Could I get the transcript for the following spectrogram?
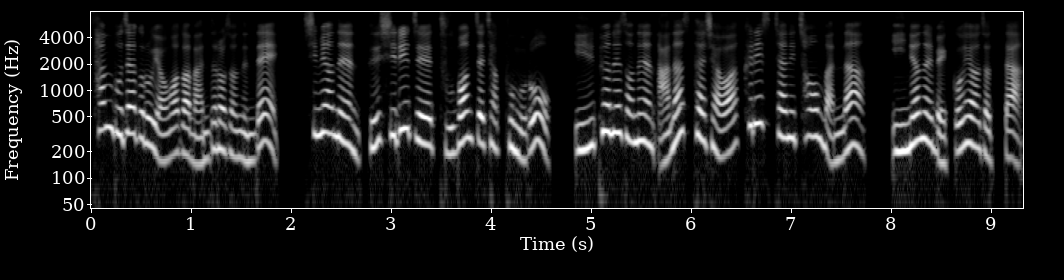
3부작으로 영화가 만들어졌는데 심연은 그 시리즈의 두 번째 작품으로 1편에서는 아나스타샤와 크리스찬이 처음 만나 인연을 맺고 헤어졌다.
